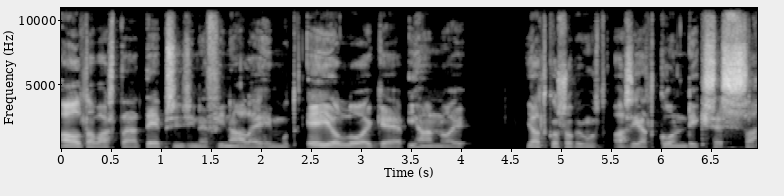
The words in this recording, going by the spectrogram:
altavasta ja tepsin sinne finaaleihin, mutta ei ollut oikein ihan noin jatkosopimusasiat kondiksessa.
